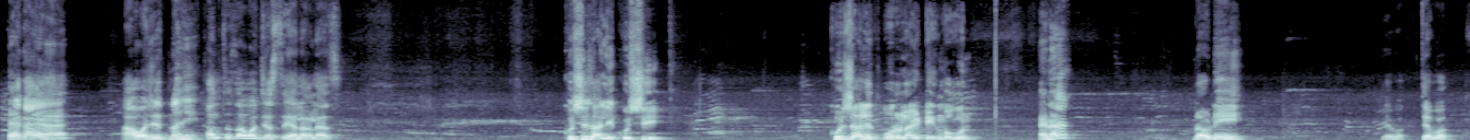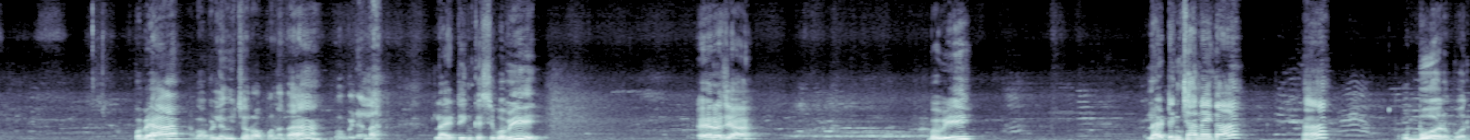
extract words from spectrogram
हे काय आहे? आवाज येत नाही कालचाच आवाज जास्त यायला लागला आज. खुशी झाली खुशी. खुश झालेत पोरं लाईटिंग बघून. है ना? ब्राऊनी ते बघ ते बघ. बब्या बाबड्याला विचारू आपण आता हा? बबड्याला कशी बबी? ए राजा. बबी? लाईटिंग छान आहे का? हा? बरं बरं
